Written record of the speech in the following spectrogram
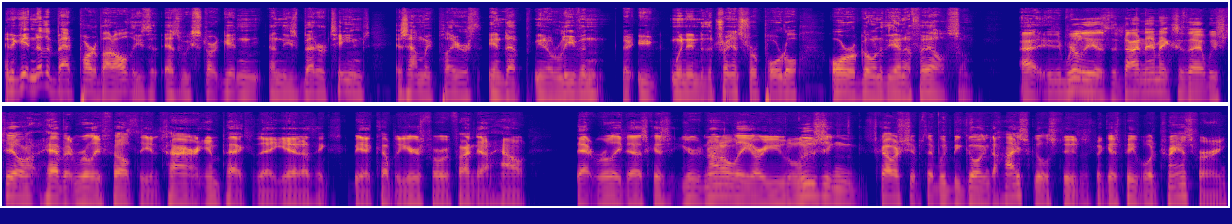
and again another bad part about all these as we start getting in these better teams is how many players end up you know leaving uh, you went into the transfer portal or going to the NFL. So Uh, it really is the dynamics of that. We still haven't really felt the entire impact of that yet. I think it's going to be a couple of years before we find out how that really does. Because you're not only are you losing scholarships that would be going to high school students because people are transferring,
